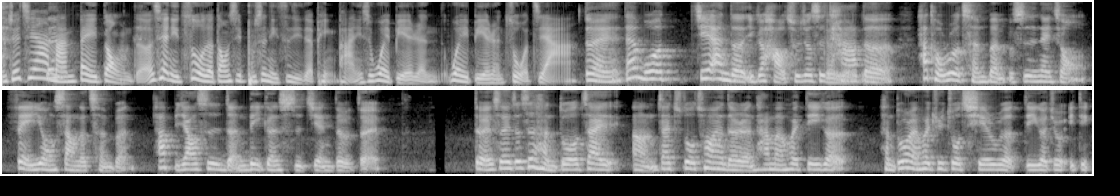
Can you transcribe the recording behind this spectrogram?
我觉得接案蛮被动的，而且你做的东西不是你自己的品牌，你是为别人为别人作价。对，但不过接案的一个好处就是它的它投入的成本不是那种费用上的成本，它比较是人力跟时间，对不对？对，所以这是很多在嗯在做创业的人，他们会第一个很多人会去做切入的，第一个就一定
